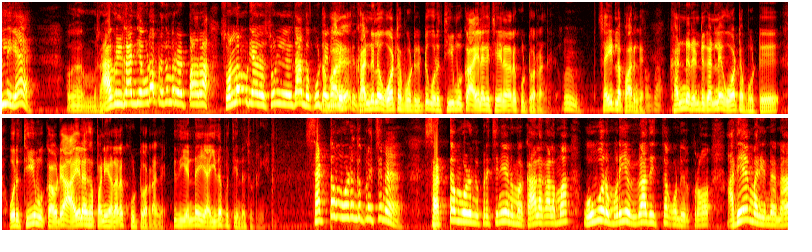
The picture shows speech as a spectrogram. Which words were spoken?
இல்லையே. ராகுல் காந்தியை கூட பிரதமர் வேட்பாளரா சொல்ல முடியாத சூழ்நிலை தான் அந்த இருக்குது. கண்ணுல ஓட்டை போட்டுக்கிட்டு ஒரு திமுக அயலக செயலாளரை கூட்டு வர்றாங்க. சைடில் பாருங்க கண்ணு ரெண்டு கண்ணிலே ஓட்டை போட்டு ஒரு திமுகவுடைய அயலக பணியாளரை கூட்டு வர்றாங்க. இது என்னய்யா இதை பத்தி என்ன சொல்றீங்க? சட்டம் ஒழுங்கு பிரச்சனை. சட்டம் ஒழுங்கு பிரச்சனையை நம்ம காலகாலமாக ஒவ்வொரு முறையும் விவாதித்து தான் கொண்டு இருக்கிறோம் அதே மாதிரி என்னென்னா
